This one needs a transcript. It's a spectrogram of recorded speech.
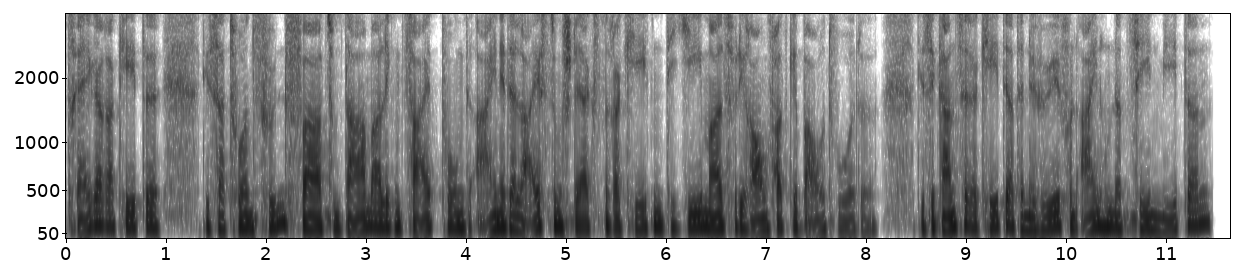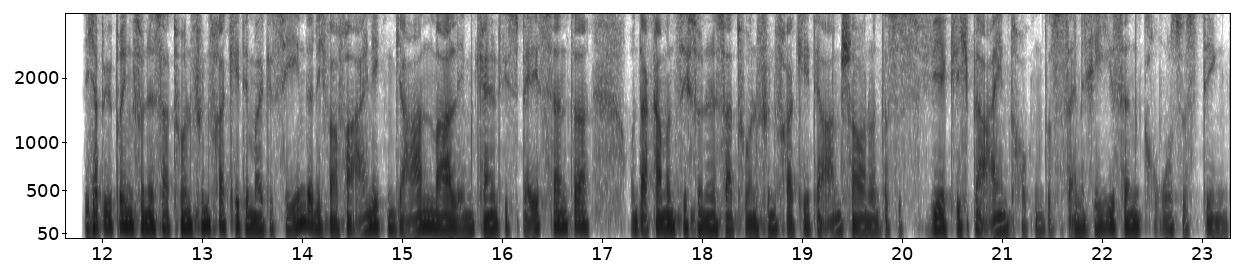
Trägerrakete. Die Saturn V war zum damaligen Zeitpunkt eine der leistungsstärksten Raketen, die jemals für die Raumfahrt gebaut wurde. Diese ganze Rakete hatte eine Höhe von 110 Metern ich habe übrigens so eine Saturn V Rakete mal gesehen, denn ich war vor einigen Jahren mal im Kennedy Space Center und da kann man sich so eine Saturn V Rakete anschauen und das ist wirklich beeindruckend. Das ist ein riesengroßes Ding.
